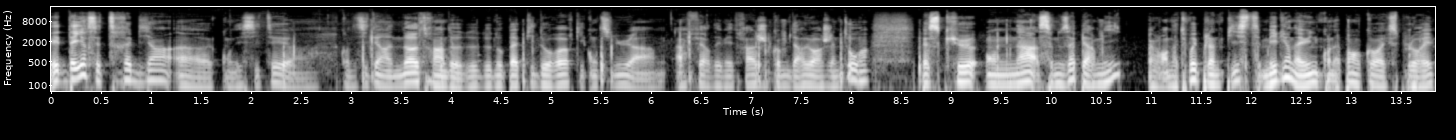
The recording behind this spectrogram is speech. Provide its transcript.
Et d'ailleurs, c'est très bien euh, qu'on ait cité. euh, qu'on ait cité un autre hein, de, de- de nos papis d'horreur qui continuent à, à faire des métrages comme Dario Argento, hein, parce que on a, ça nous a permis, alors on a trouvé plein de pistes, mais il y en a une qu'on n'a pas encore explorée,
